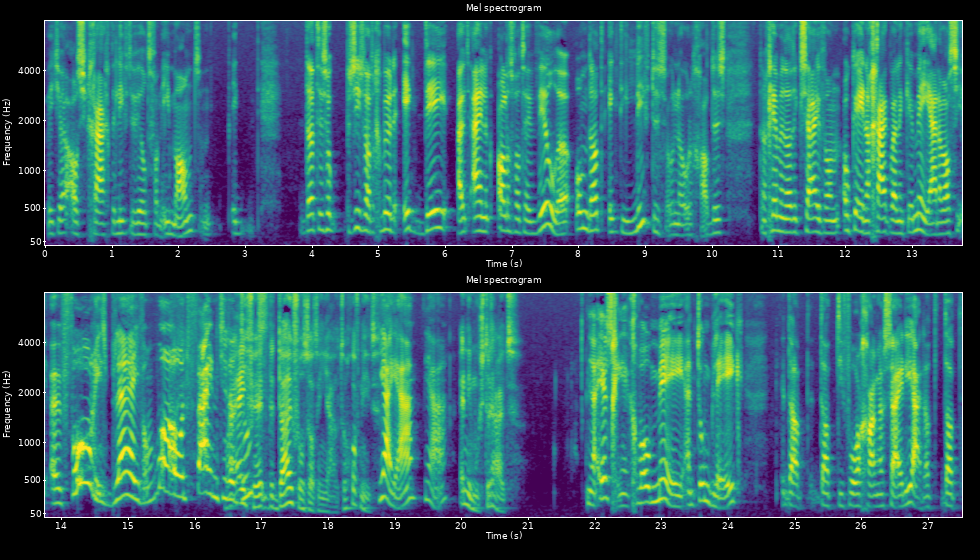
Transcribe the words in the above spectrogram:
Weet je, als je graag de liefde wilt van iemand. Ik, dat is ook precies wat er gebeurde. Ik deed uiteindelijk alles wat hij wilde, omdat ik die liefde zo nodig had. Dus dan ging dat ik zei van, oké, dan ga ik wel een keer mee. Ja, dan was hij euforisch blij van, wow, wat fijn dat je maar dat even, doet. de duivel zat in jou, toch, of niet? Ja, ja, ja. En die moest eruit. Nou, eerst ging ik gewoon mee. En toen bleek dat, dat die voorgangers zeiden, ja, dat, dat,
